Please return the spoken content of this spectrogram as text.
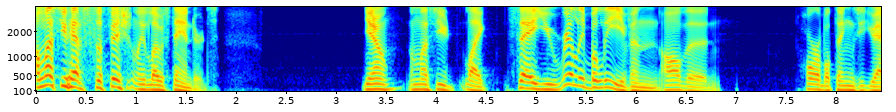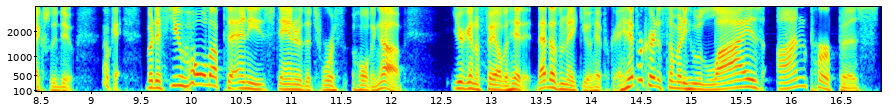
unless you have sufficiently low standards. You know, unless you like say you really believe in all the horrible things that you actually do. Okay. But if you hold up to any standard that's worth holding up, you're going to fail to hit it. That doesn't make you a hypocrite. A hypocrite is somebody who lies on purpose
